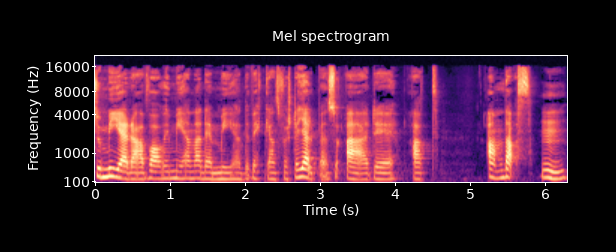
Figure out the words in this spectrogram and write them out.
summera vad vi menade med veckans första hjälpen så är det att andas. Mm.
